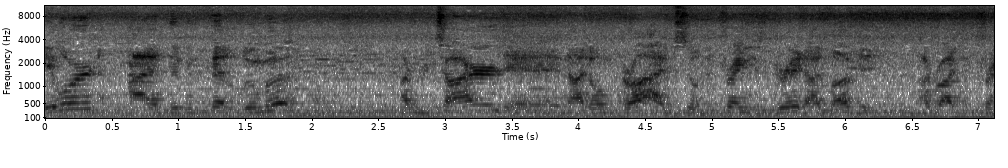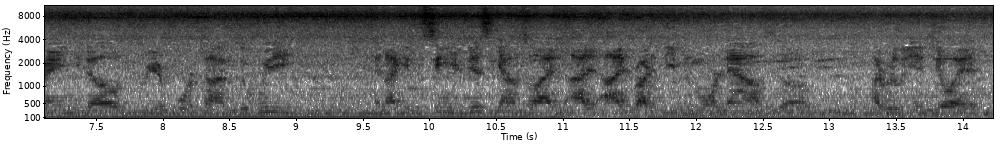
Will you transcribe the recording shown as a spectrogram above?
Gaylord, I live in Petaluma. I'm retired and I don't drive, so the train is great. I love it. I ride the train, you know, three or four times a week, and I get the senior discount, so I, I, I ride it even more now, so I really enjoy it.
